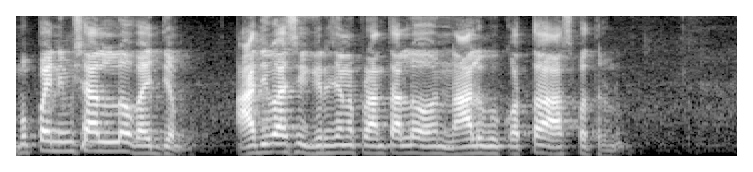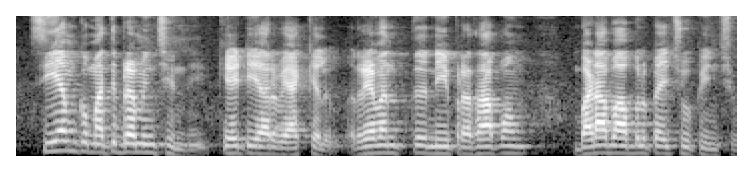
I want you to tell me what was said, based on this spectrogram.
ముప్పై నిమిషాల్లో వైద్యం. ఆదివాసీ గిరిజన ప్రాంతాల్లో నాలుగు కొత్త ఆసుపత్రులు. సీఎంకు మతిభ్రమించింది కేటీఆర్ వ్యాఖ్యలు. రేవంత్ నీ ప్రతాపం బడాబాబులపై చూపించు.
